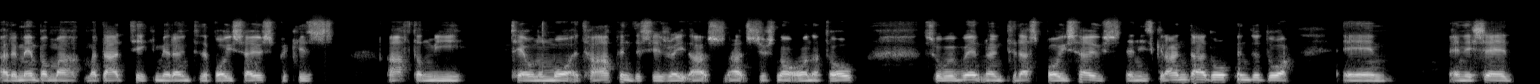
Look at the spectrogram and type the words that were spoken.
I remember my, my dad taking me around to the boys' house because after me telling him what had happened, he says, right, that's that's just not on at all. So we went round to this boy's house, and his granddad opened the door, um, and he said,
